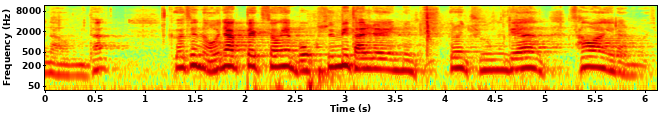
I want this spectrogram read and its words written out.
나옵니다. 그것은 언약 백성의 목숨이 달려있는 그런 중대한 상황이라는 것입니다.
